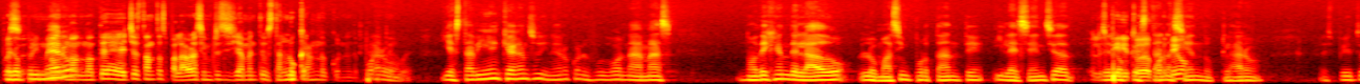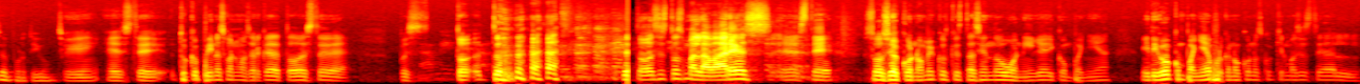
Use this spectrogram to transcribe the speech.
Pues, pero primero, No, no- no te eches tantas palabras, simple y sencillamente están lucrando con el deporte, Claro, y está bien que hagan su dinero con el fútbol, nada más. No dejen de lado lo más importante y la esencia de lo que están deportivo. haciendo, claro. El espíritu deportivo. Sí, este, ¿tú qué opinas, Juan, acerca de todo este, pues, to- to- de todos estos malabares este, socioeconómicos que está haciendo Bonilla y compañía? Y digo compañía porque no conozco quién más esté al-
